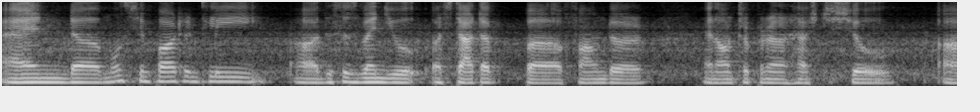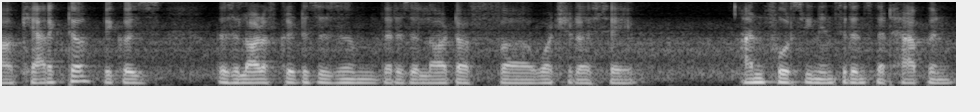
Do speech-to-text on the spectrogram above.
and uh, most importantly, uh, this is when you a startup uh, founder, an entrepreneur has to show character because there's a lot of criticism. There is a lot of what should I say unforeseen incidents that happen.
